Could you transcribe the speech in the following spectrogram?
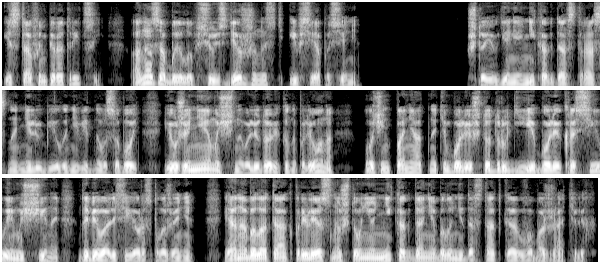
и став императрицей, она забыла всю сдержанность и все опасения. Что Евгения никогда страстно не любила невидного собой и уже немощного Людовика Наполеона — очень понятно, тем более, что другие, более красивые мужчины добивались ее расположения, и она была так прелестна, что у нее никогда не было недостатка в обожателях.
